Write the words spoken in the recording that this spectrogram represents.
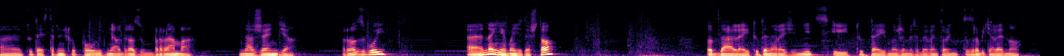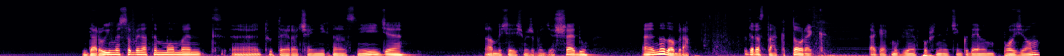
E, tutaj strażniczku południa od razu brama, narzędzia, rozwój. E, no i niech będzie też to. To dalej, tutaj na razie nic i tutaj możemy sobie ewentualnie to zrobić, ale no Darujmy sobie na ten moment. E, tutaj raczej nikt na nas nie idzie. A myśleliśmy, że będzie szedł. E, no dobra. To teraz tak, Torek. Tak jak mówiłem w poprzednim odcinku, dajemy mu poziom.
